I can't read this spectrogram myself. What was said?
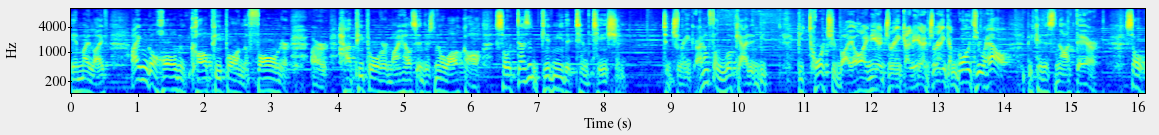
in my life, I can go home and call people on the phone or, or have people over my house and there's no alcohol. So it doesn't give me the temptation to drink. I don't have to look at it and be, be tortured by, oh, I need a drink, I need a drink, I'm going through hell, because it's not there. So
